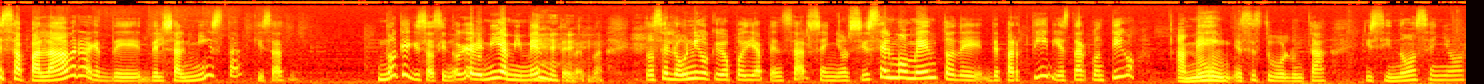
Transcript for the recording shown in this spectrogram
esa palabra del salmista, quizás, no que quizás, sino que venía a mi mente, ¿verdad? Entonces, lo único que yo podía pensar, Señor, si es el momento de, de partir y estar contigo, amén, esa es tu voluntad. Y si no, Señor,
